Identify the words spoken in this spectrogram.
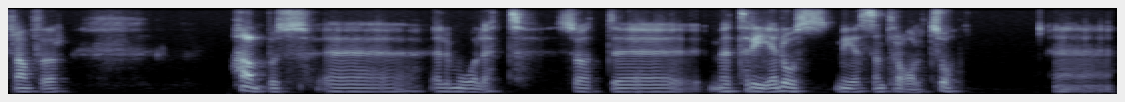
framför Hampus, eh, eller målet. Så att eh, med tre då mer centralt så. Eh,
